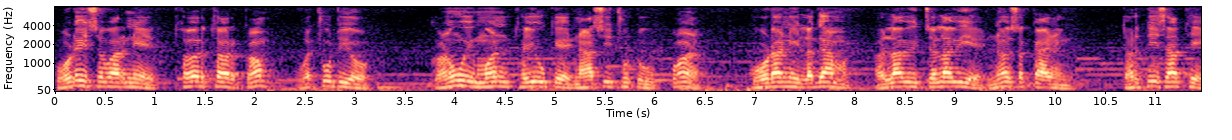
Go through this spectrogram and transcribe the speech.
ઘોડે સવારને થર થર કંપ વછૂટ્યો. ઘણુંય મન થયું કે નાસી છૂટું, પણ ઘોડાની લગામ હલાવી ચલાવીએ ન શકાણી. ધરતી સાથે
